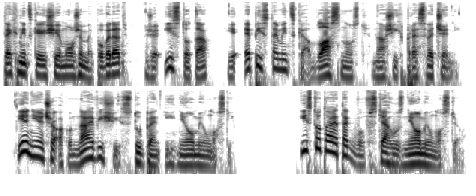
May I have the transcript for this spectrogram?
Technickejšie môžeme povedať, že istota je epistemická vlastnosť našich presvedčení. Je niečo ako najvyšší stupeň ich neomilnosti. Istota je tak vo vzťahu s neomilnosťou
